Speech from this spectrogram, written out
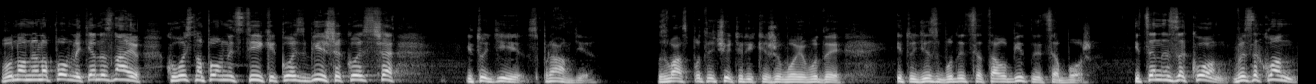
воно не наповнить. Я не знаю, когось наповнить стільки, когось більше, когось ще. І тоді, справді, з вас потечуть ріки живої води, і тоді збудеться та обітниця Божа. І це не закон. Ви закон.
